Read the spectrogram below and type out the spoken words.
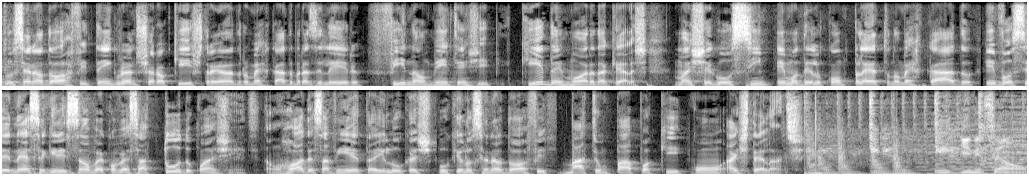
Luciano Eldorf, tem Grand Cherokee estreando no mercado brasileiro, finalmente em Jeep. Que demora daquelas, mas chegou sim em modelo completo no mercado e você nessa ignição vai conversar tudo com a gente. Então roda essa vinheta aí, Lucas, porque Luciano Eldorf bate um papo aqui com a Estelante. Ignição.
